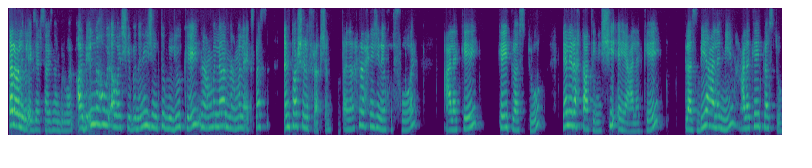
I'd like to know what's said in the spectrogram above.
طلعوا لي بال exercise number 1 قال بيقول لنا هو أول شيء بدنا نيجي نكتب له ال U K نعملها نعملها express in partial fraction فنحن رح نيجي ناخذ 4 على K K plus 2 يلي رح تعطيني شيء a على K plus b على مين على K plus 2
